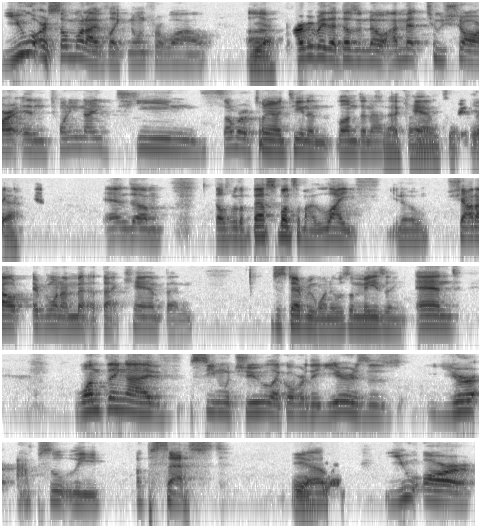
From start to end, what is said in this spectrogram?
You are someone I've like known for a while. Uh, Yeah. For everybody that doesn't know, I met Tushar in 2019, summer of 2019 in London at a camp. Yeah. camp. And um, one of the best months of my life. You know, shout out everyone I met at that camp and just everyone. It was amazing. And one thing I've seen with you like over the years is you're absolutely obsessed. Yeah You, know, like, you are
